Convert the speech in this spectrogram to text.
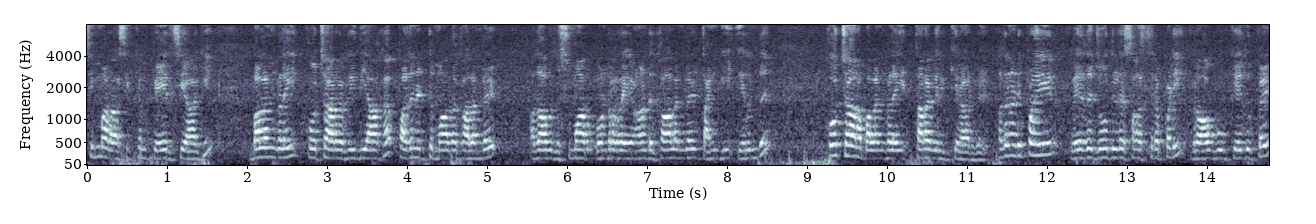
சிம்ம ராசிக்கும் பெயர்ச்சியாகி பலன்களை கோச்சார ரீதியாக பதினெட்டு மாத காலங்கள் அதாவது சுமார் ஒன்றரை ஆண்டு காலங்கள் தங்கி இருந்து கோச்சார பலன்களை தரவிருக்கிறார்கள். அதன் அடிப்படையில் வேத ஜோதிட சாஸ்திரப்படி ராகு கேதுக்கள்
